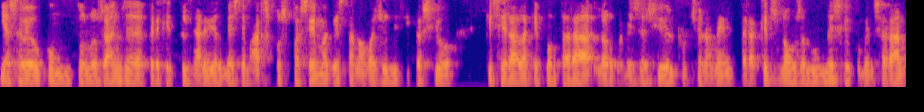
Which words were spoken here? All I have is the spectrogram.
ja sabeu com tots els anys, eh, per aquest plenari del mes de març, pues, passem aquesta nova zonificació que serà la que portarà l'organització i el funcionament per a aquests nous alumnes que començaran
